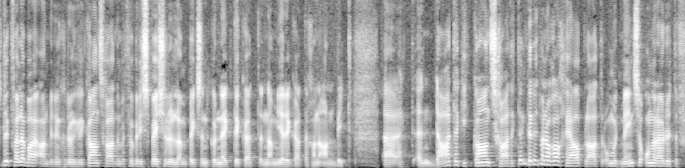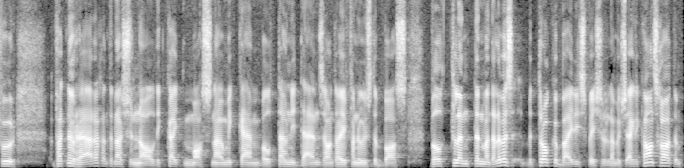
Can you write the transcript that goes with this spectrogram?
Toe ek vir hulle baie aanbieding gedoen. Ek het die kans gehad om byvoorbeeld die Special Olympics in Connecticut in Amerika te gaan aanbied. Uh ek, en daar het ek die kans gehad. Ek dink dit het my nogal gehelp later om met mense onderhoude te voer wat nou regtig internasionaal, die Kate Moss, Naomi Campbell, Tony Danza, onthou jy van Who's the Boss, Bill Clinton, want hulle was betrokke by die Special Olympics. So ek het die kans gehad om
